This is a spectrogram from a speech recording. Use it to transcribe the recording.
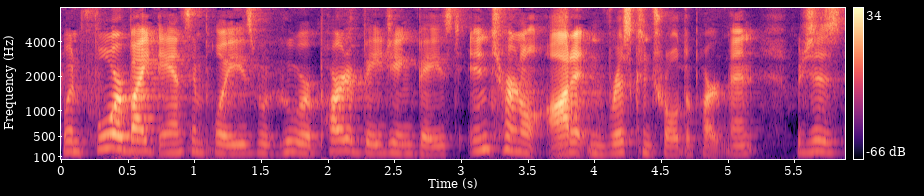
when four ByteDance employees who were part of Beijing based internal audit and risk control department, which is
